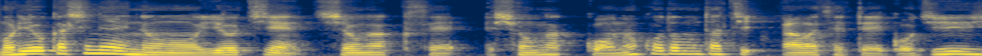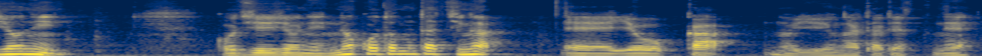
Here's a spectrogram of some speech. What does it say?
盛岡市内の幼稚園、小学生、小学校の子供たち、合わせて54人、54人の子供たちが、えー、8日の夕方ですね、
